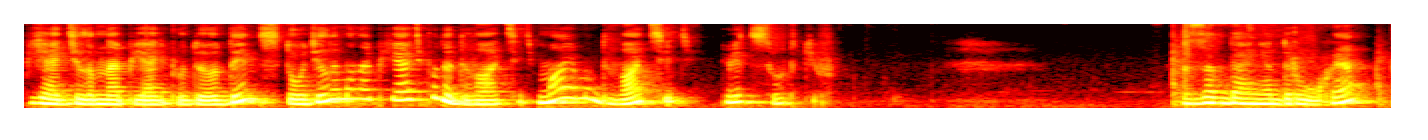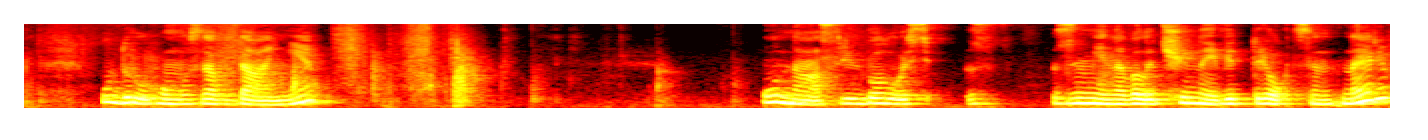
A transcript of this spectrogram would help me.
5 ділимо на 5 буде 1. 100 ділимо на 5 буде 20. Маємо 20%. Завдання друге. У другому завданні у нас відбулось зміна величини від 3 центнерів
